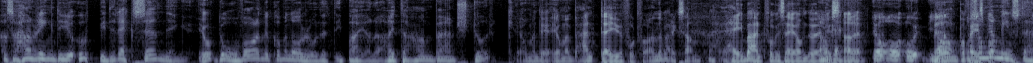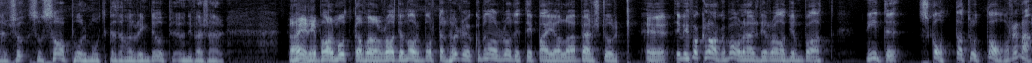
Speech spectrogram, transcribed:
alltså han ringde ju upp i direktsändning. Jo. Dåvarande kommunalrådet i Pajala. Hette han Bernt Sturk? ja, men det, ja men Bernt är ju fortfarande verksam. Hej Bernt får vi säga om du är Okej. lyssnare. Ja, och, och, ja, på och som jag minns det här så, så sa Paul Mutka när han ringde upp ungefär så här. Ja, hej, det är Paul Mutka från Radio Norrbotten. Hörru, kommunalrådet i Pajala, Bernt Sturk. Eh, det vi får klagomål här till radion på att ni inte skottar trottoarerna.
